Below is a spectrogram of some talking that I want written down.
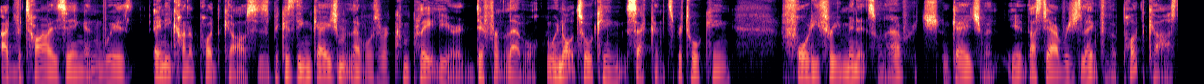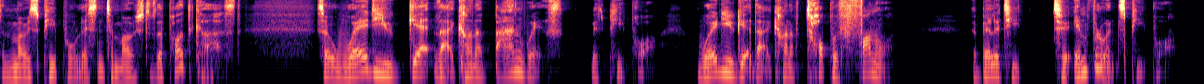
advertising and with any kind of podcast is because the engagement levels are completely at a different level. We're not talking seconds, we're talking 43 minutes on average engagement. You know, that's the average length of a podcast. And most people listen to most of the podcast. So, where do you get that kind of bandwidth with people? Where do you get that kind of top of funnel ability to influence people.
